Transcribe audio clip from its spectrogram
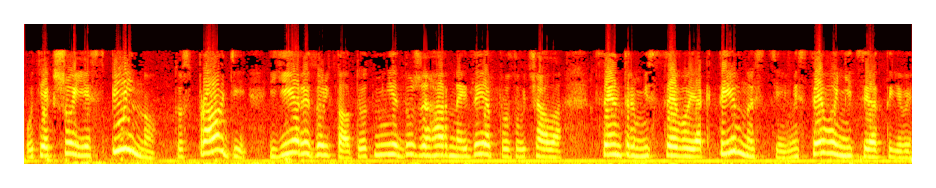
От якщо є спільно, то справді є результати. От мені дуже гарна ідея прозвучала центр місцевої активності, місцевої ініціативи.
